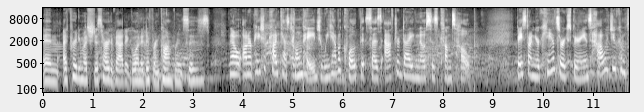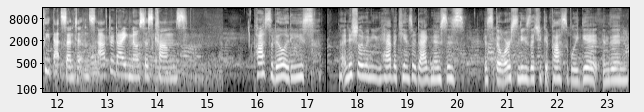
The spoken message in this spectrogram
And I pretty much just heard about it going to different conferences. Now, on our patient podcast homepage, we have a quote that says, After diagnosis comes hope. Based on your cancer experience, how would you complete that sentence? After diagnosis comes possibilities. Initially, when you have a cancer diagnosis, it's the worst news that you could possibly get. And then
